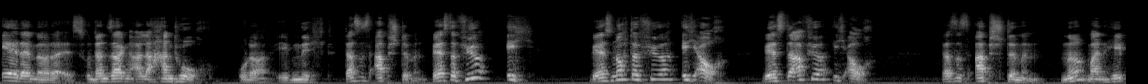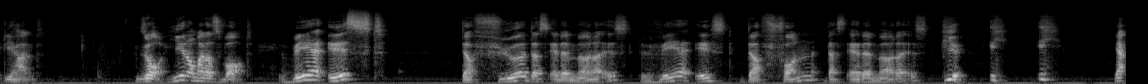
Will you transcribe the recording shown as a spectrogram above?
er der Mörder ist. Und dann sagen alle Hand hoch. Oder eben nicht. Das ist Abstimmen. Wer ist dafür? Ich. Wer ist noch dafür? Ich auch. Wer ist dafür? Ich auch. Das ist Abstimmen. Ne? Man hebt die Hand. So, hier nochmal das Wort. Wer ist dafür, dass er der Mörder ist? Wer ist davon, dass er der Mörder ist? Hier, ich, ich. Ja,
